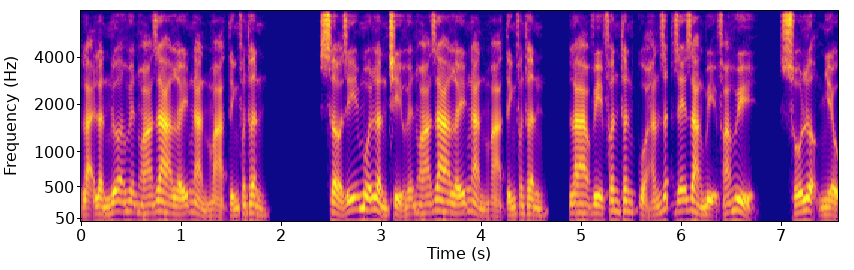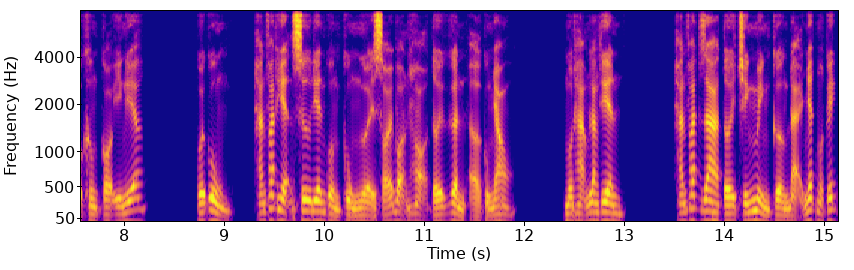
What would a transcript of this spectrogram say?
lại lần nữa huyễn hóa ra lấy ngàn mà tính phân thân. Sở dĩ mỗi lần chỉ huyễn hóa ra lấy ngàn mà tính phân thân, là vì phân thân của hắn rất dễ dàng bị phá hủy, số lượng nhiều không có ý nghĩa. Cuối cùng, hắn phát hiện sư điên cuồng cùng người sói bọn họ tới gần ở cùng nhau. Một hạm lăng thiên. Hắn phát ra tới chính mình cường đại nhất một kích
